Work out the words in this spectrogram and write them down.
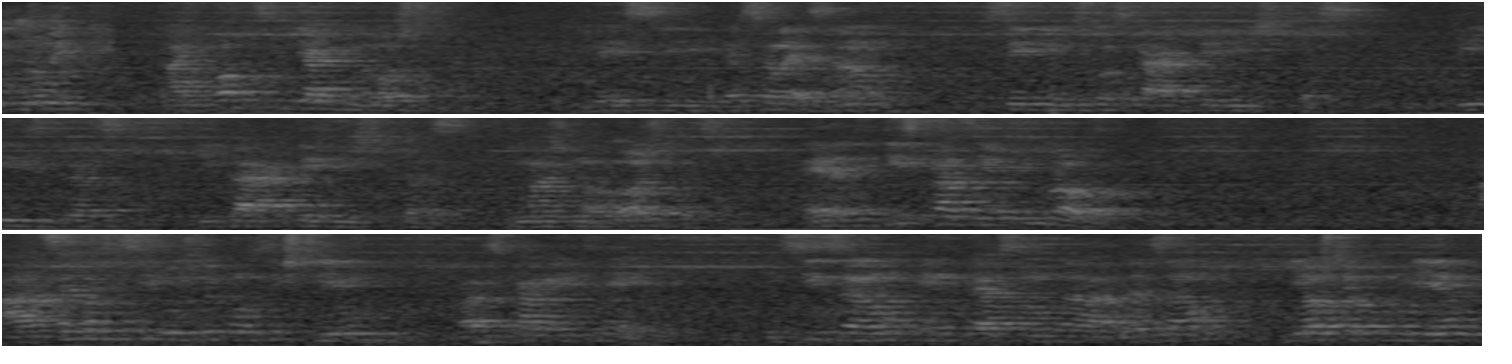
comprometer A hipótese diagnóstica desse, dessa lesão, seguindo suas características físicas e características imaginológicas, era de displasia fibrosa. A sequência cirúrgica consistiu basicamente em incisão, ampliação da lesão e osteotomia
